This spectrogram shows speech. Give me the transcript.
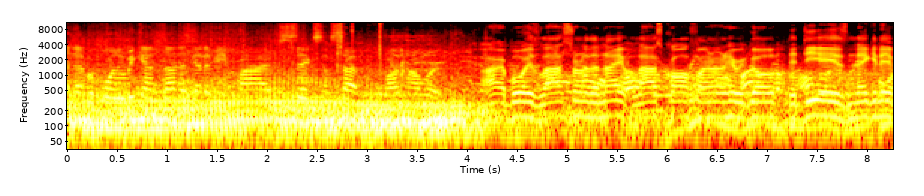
And then before the weekend's done, it's gonna be five, six, and seven. Mark my word. All right, boys, last run of the night, last qualifying round. Here we go. The DA is negative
